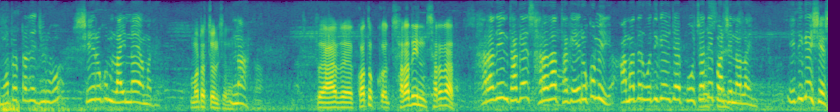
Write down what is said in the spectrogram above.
মোটরটা যে জুড়বো সেই রকম লাইন নাই আমাদের। মোটর চলছে না। আর কত সারাদিন সারা রাত? সারাদিন থাকে সারা রাত থাকে এরকমই। আমাদের ওদিকে যায় পৌঁছাতেই পারছে না লাইন। এদিকেই শেষ।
